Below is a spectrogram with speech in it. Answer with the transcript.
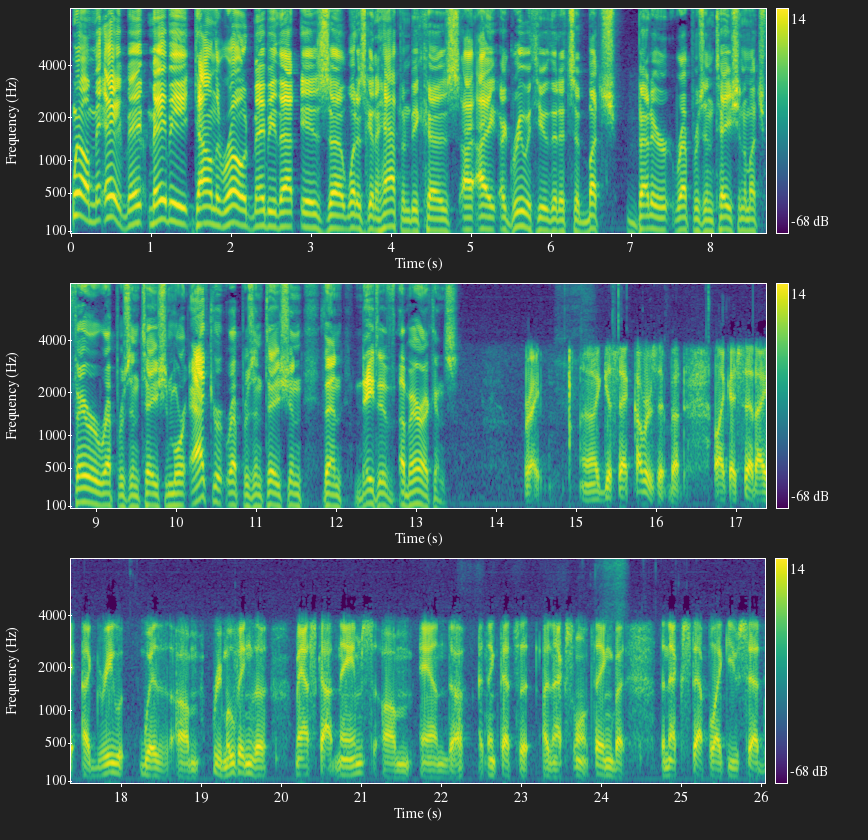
Well, hey, may, maybe down the road, maybe that is uh, what is going to happen because I, I, agree with you that it's a much better representation, a much fairer representation, more accurate representation than Native Americans. Right. Uh, I guess that covers it. But like I said, I agree with um, removing the mascot names, um, and uh, I think that's a, an excellent thing. But the next step, like you said,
